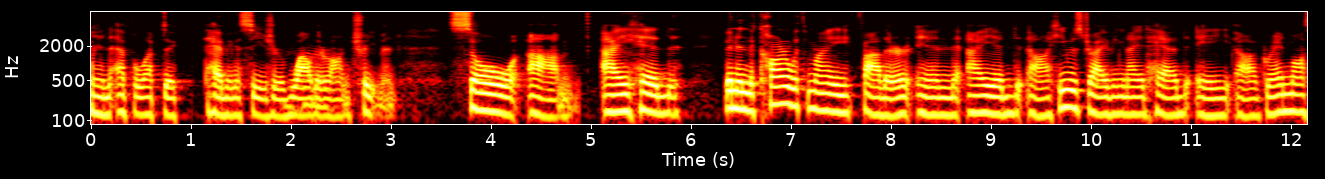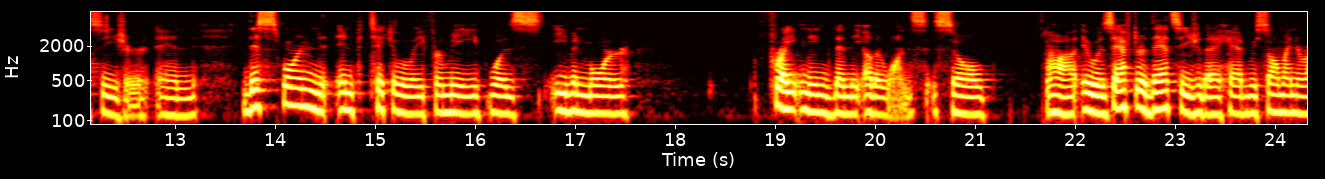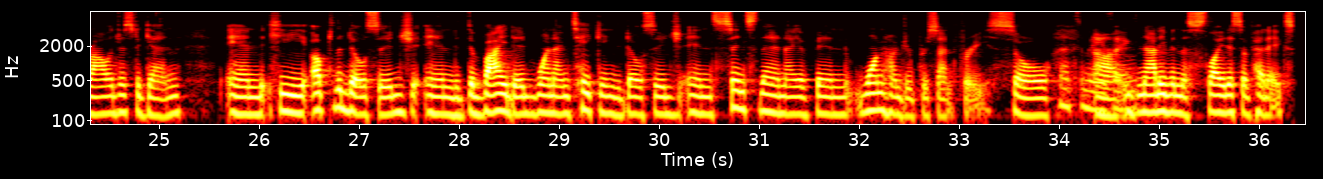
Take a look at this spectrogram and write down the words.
an epileptic having a seizure while they're on treatment. So um, I had been in the car with my father, and I had uh, he was driving, and I had had a uh, grand mal seizure, and this one in particularly for me was even more frightening than the other ones. So uh, it was after that seizure that I had, we saw my neurologist again, and he upped the dosage and divided when I'm taking the dosage. And since then, I have been 100% free. So that's uh, amazing. Uh, not even the slightest of headaches.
